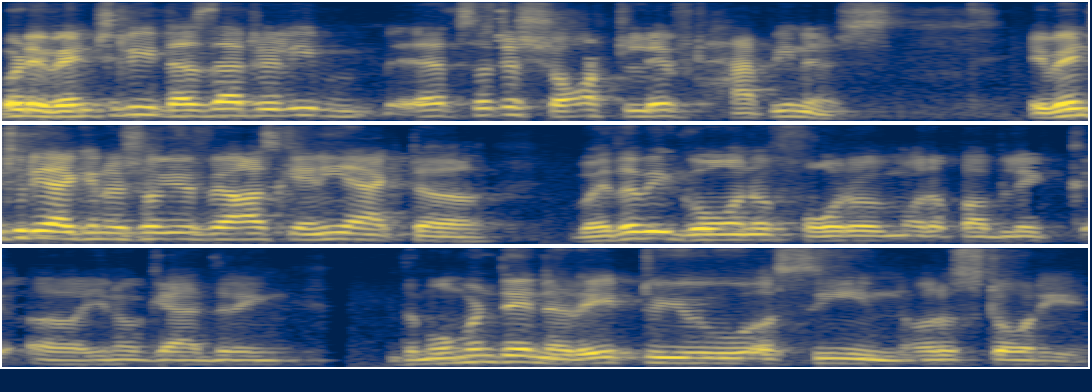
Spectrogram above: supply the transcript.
But eventually, does that really? That's such a short-lived happiness. Eventually, I can assure you, if you ask any actor, whether we go on a forum or a public, uh, you know, gathering, the moment they narrate to you a scene or a story,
